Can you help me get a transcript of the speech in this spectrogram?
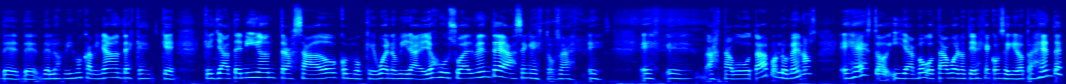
de, de- de los mismos caminantes que, que, que ya tenían trazado como que, bueno, mira, ellos usualmente hacen esto, o sea, es, es, es- hasta Bogotá por lo menos es esto y ya en Bogotá, bueno, tienes que conseguir otra gente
